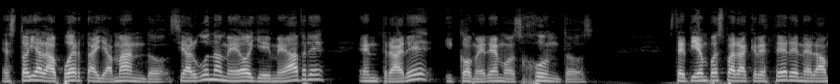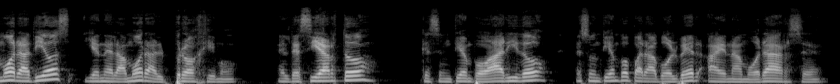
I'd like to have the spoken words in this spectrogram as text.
Estoy a la puerta llamando. Si alguno me oye y me abre, entraré y comeremos juntos. Este tiempo es para crecer en el amor a Dios y en el amor al prójimo. El desierto, que es un tiempo árido, es un tiempo para volver a enamorarse,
